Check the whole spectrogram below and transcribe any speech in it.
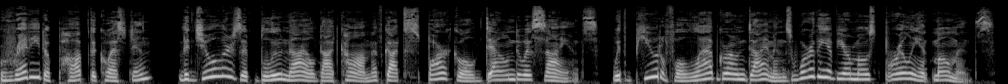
Ready to pop the question? The jewelers at BlueNile.com have got sparkle down to a science with beautiful lab grown diamonds worthy of your most brilliant moments.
